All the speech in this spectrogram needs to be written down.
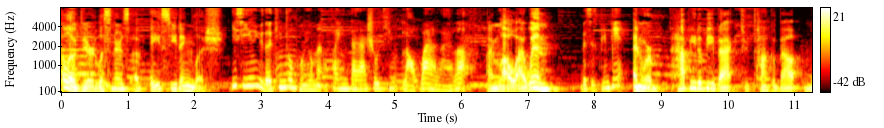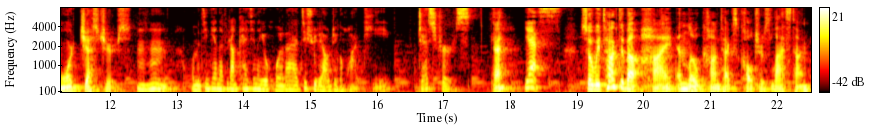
Hello, dear listeners of AC English. I'm Lao Wai Win. This is 翩翩。And we're happy to be back to talk about more gestures. Mm-hmm. 嗯哼，我们今天呢非常开心的又回来继续聊这个话题，gestures。Okay? Yes， So we talked about high and low context cultures last time.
